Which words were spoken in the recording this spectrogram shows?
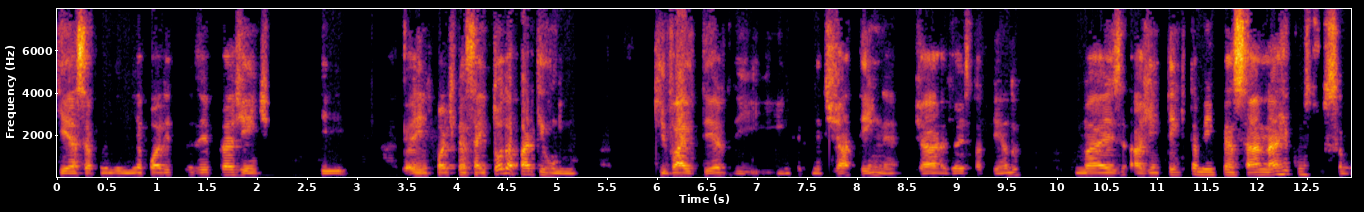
que essa pandemia pode trazer para a gente. E a gente pode pensar em toda a parte ruim que vai ter, e infelizmente já tem, né? Já, já está tendo, mas a gente tem que também pensar na reconstrução,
